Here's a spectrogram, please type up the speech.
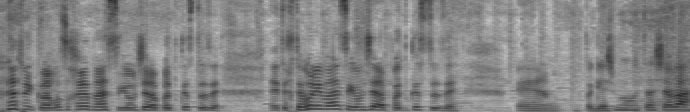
אני כבר לא זוכרת מה הסיום של הפודקאסט הזה, אה, תכתבו לי מה הסיום של הפודקאסט הזה. אה, ניפגש במוצא שבת.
